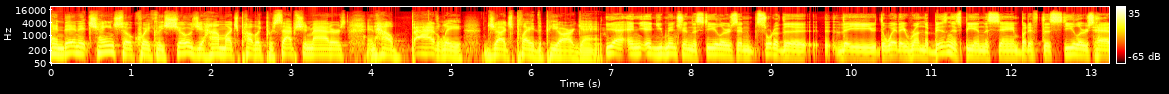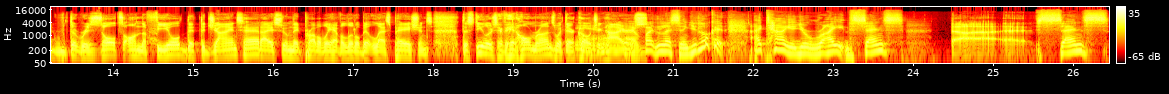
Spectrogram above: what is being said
and then it changed so quickly shows you how much public perception matters and how badly Judge played the PR game. Yeah, and, and you mentioned the Steelers and sort of the the the way they run the business being the same. But if the Steelers had the results on the field that the Giants had, I assume they'd probably have a little bit less patience. The Steelers have hit home runs with their coaching hires. But listen, you look at, I tell you, you're right. Since, uh, since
